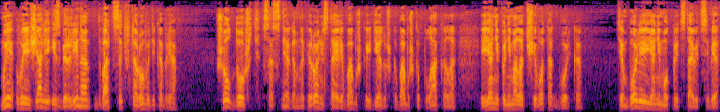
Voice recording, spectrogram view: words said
Мы выезжали из Берлина 22 декабря. Шел дождь со снегом, на перроне стояли бабушка и дедушка, бабушка плакала, и я не понимал, от чего так горько. Тем более я не мог представить себе,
